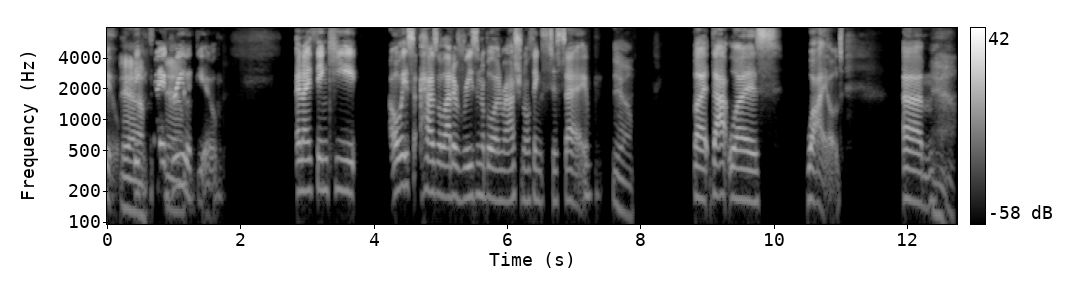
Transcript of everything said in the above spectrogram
yeah. too. Yeah. Because I agree yeah. with you. And I think he always has a lot of reasonable and rational things to say. Yeah but that was wild. Um, yeah.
